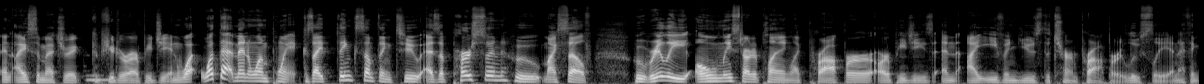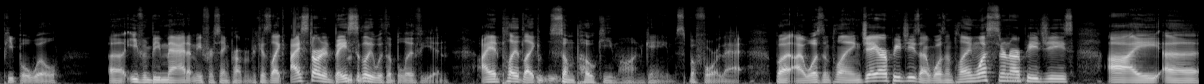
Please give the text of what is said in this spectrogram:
an isometric computer RPG and what what that meant at one point because I think something too as a person who myself who really only started playing like proper RPGs and I even use the term proper loosely and I think people will uh, even be mad at me for saying proper because like I started basically with Oblivion. I had played like some Pokemon games before that, but I wasn't playing JRPGs. I wasn't playing Western RPGs. I uh,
